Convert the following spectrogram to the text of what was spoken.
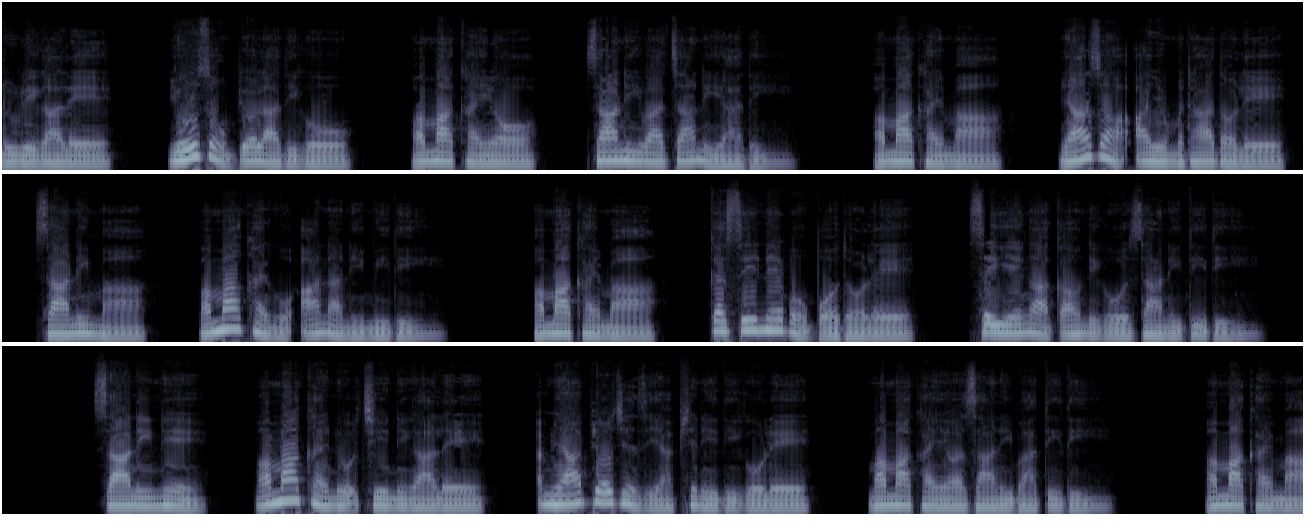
လူတွေကလည်းမျိုးစုံပြောလာသည်ကိုမမခိုင်ရောဇာနီပါကြားနေရသည်မမခိုင်မှာများစွာအာယုံမထားတော့လဲဇာနီမှာမမခိုင်ကိုအားနာနေမိသည်မမခိုင်မှာကဆေးနှဲပုံပေါ်တော့လဲစိတ်ရင်းကကောင်းသည်ကိုဇာနီသိသည်ဇာနီနှင့်မမခိုင်တို့အခြေအနေကလည်း အများပြောကျင်စရာဖြစ်နေသည်ကိုလည်းမမခိုင်ရောဇာနီပါသိသည်မမခိုင်မှာ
